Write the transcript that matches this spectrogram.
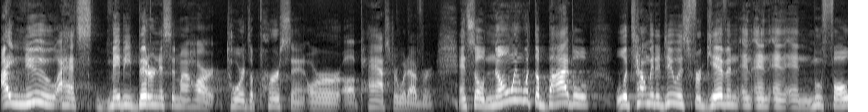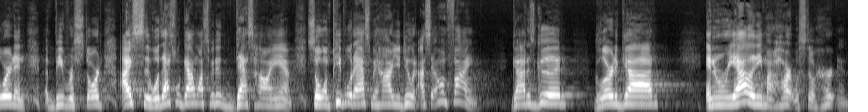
I knew I had maybe bitterness in my heart towards a person or a past or whatever. And so, knowing what the Bible would tell me to do is forgive and, and, and, and move forward and be restored, I said, Well, that's what God wants me to do. That's how I am. So, when people would ask me, How are you doing? I say, Oh, I'm fine. God is good. Glory to God. And in reality, my heart was still hurting.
